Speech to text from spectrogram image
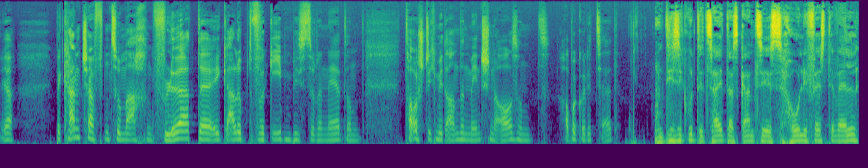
ja, Bekanntschaften zu machen, flirte, egal ob du vergeben bist oder nicht und tausch dich mit anderen Menschen aus und hab eine gute Zeit. Und diese gute Zeit, das Ganze ist Holy Festival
